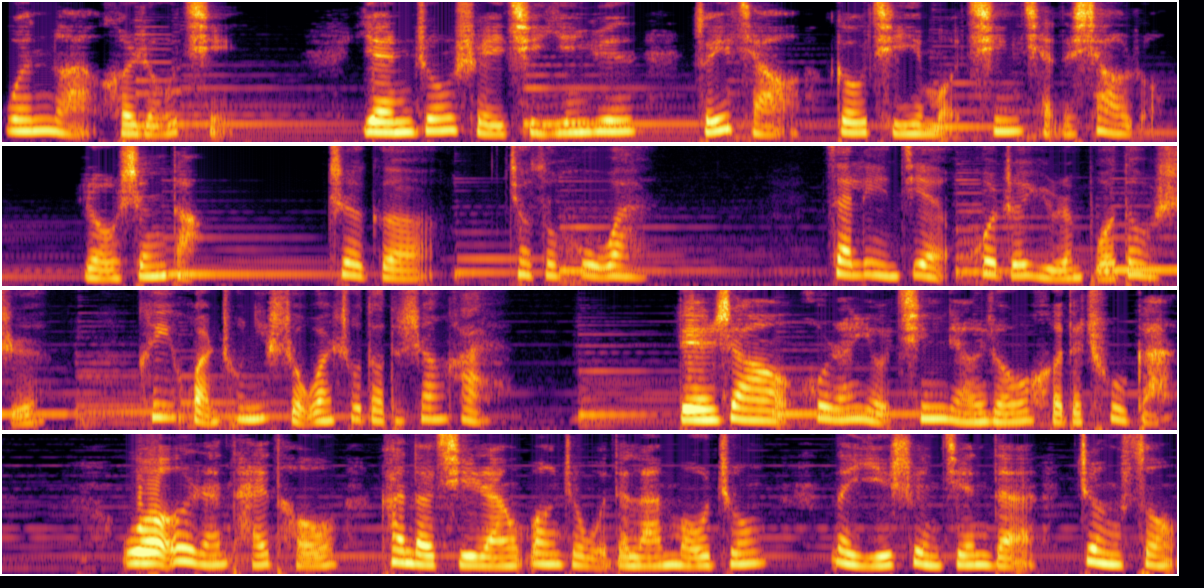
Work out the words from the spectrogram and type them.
温暖和柔情，眼中水汽氤氲，嘴角勾起一抹清浅的笑容，柔声道：“这个叫做护腕，在练剑或者与人搏斗时，可以缓冲你手腕受到的伤害。”脸上忽然有清凉柔和的触感，我愕然抬头，看到齐然望着我的蓝眸中那一瞬间的赠送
